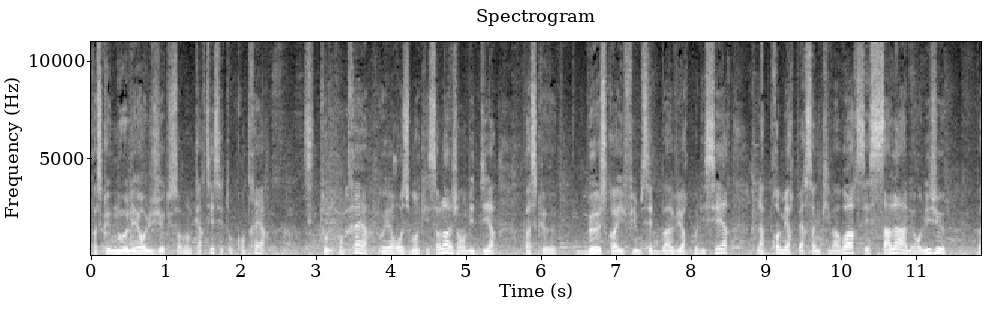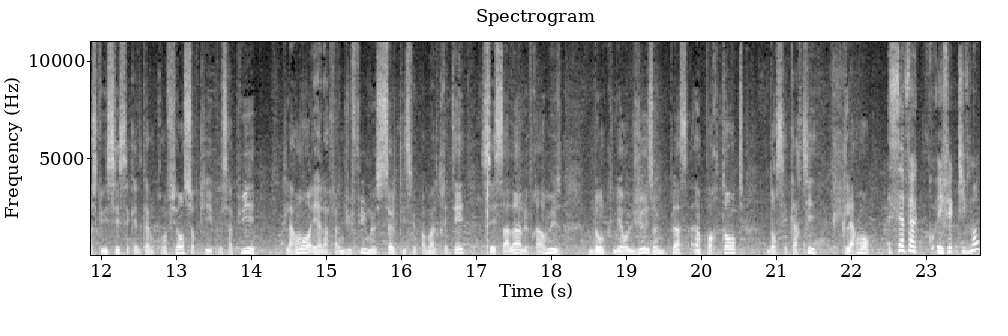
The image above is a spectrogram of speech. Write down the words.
parce que nous les religieux qui sont dans le quartier, c'est au contraire. C'est tout le contraire. heureusement qu'ils sont là, j'ai envie de dire. Parce que Buzz, quand il filme cette bavure policière, la première personne qui va voir, c'est Salah, le religieux parce qu'il sait que c'est quelqu'un de confiance sur qui il peut s'appuyer, clairement. Et à la fin du film, le seul qui se fait pas maltraiter, c'est Salah, le frère Muse. Donc les religieux, ils ont une place importante dans ces quartiers, clairement. Ça va effectivement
